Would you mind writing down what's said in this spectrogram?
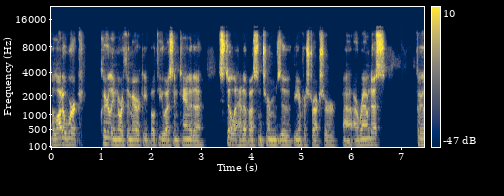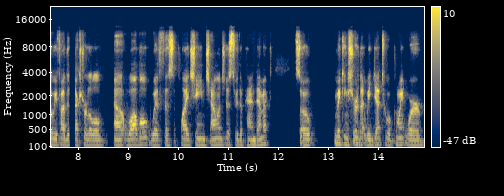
a lot of work clearly in North America, both the US and Canada, still ahead of us in terms of the infrastructure uh, around us. Clearly, we've had this extra little uh, wobble with the supply chain challenges through the pandemic. So making sure that we get to a point where,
